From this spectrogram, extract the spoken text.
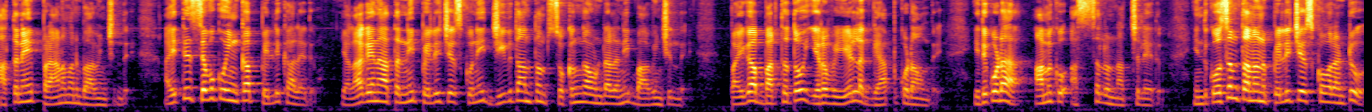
అతనే ప్రాణమని భావించింది. అయితే శివకు ఇంకా పెళ్ళి కాలేదు. ఎలాగైనా అతన్ని పెళ్ళి చేసుకుని జీవితాంతం సుఖంగా ఉండాలని భావించింది. పైగా భర్తతో ఇరవై ఏళ్ళ గ్యాప్ కూడా ఉంది. ఇది కూడా ఆమెకు అస్సలు నచ్చలేదు. ఇందుకోసం తనను పెళ్ళి చేసుకోవాలంటూ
